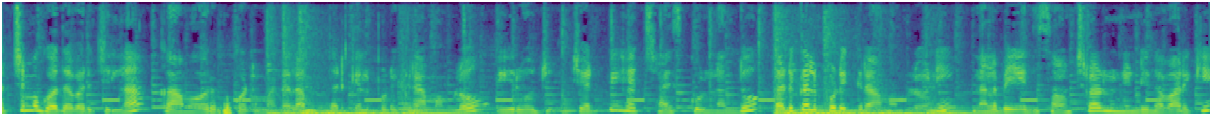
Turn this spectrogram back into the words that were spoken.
పశ్చిమ గోదావరి జిల్లా కామవరపుకోట మండలం తడికెలపూడి గ్రామంలో ఈ రోజు జెడ్పీహెచ్ హై స్కూల్ నందు తడికలపూడి గ్రామంలోని నలభై ఐదు సంవత్సరాలు నిండిన వారికి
